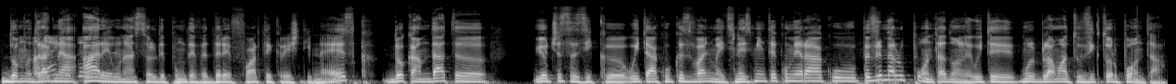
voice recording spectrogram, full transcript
domnul Dragnea Înainte de- are un astfel de punct de vedere foarte creștinesc. Deocamdată, eu ce să zic, uh, uite, acum câțiva ani, mai țineți minte cum era cu, pe vremea lui Ponta, domnule, uite, mult blamatul Victor Ponta.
